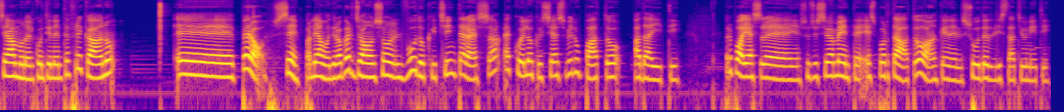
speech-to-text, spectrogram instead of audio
Siamo nel continente africano, e però se parliamo di Robert Johnson, il voodoo che ci interessa è quello che si è sviluppato ad Haiti, per poi essere successivamente esportato anche nel sud degli Stati Uniti.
